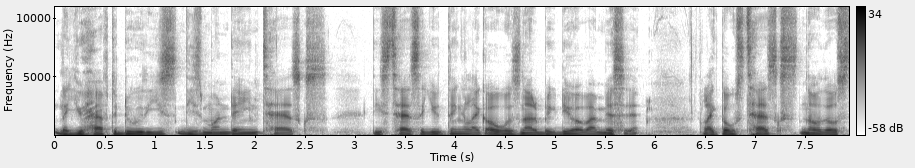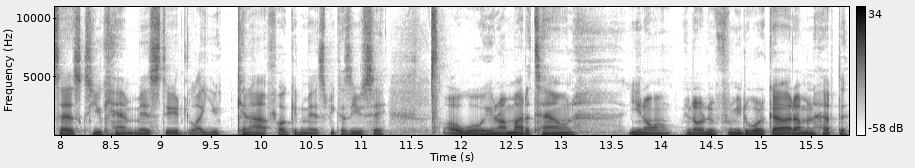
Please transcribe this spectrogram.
like you have to do these these mundane tasks these tasks that you think like oh it's not a big deal if i miss it like those tasks no those tasks you can't miss dude like you cannot fucking miss because you say oh well you know i'm out of town you know, in order for me to work out, I'm gonna have to,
